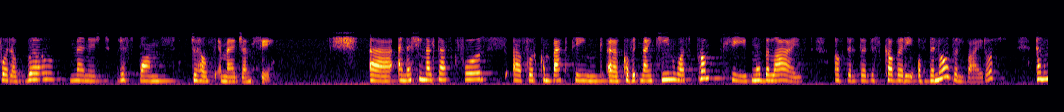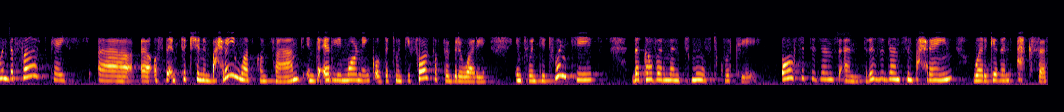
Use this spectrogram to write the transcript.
for a well-managed response to health emergency. Uh, a national task force uh, for combating uh, COVID-19 was promptly mobilized after the discovery of the novel virus. And when the first case uh, uh, of the infection in Bahrain was confirmed in the early morning of the 24th of February in 2020, the government moved quickly all citizens and residents in Bahrain were given access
